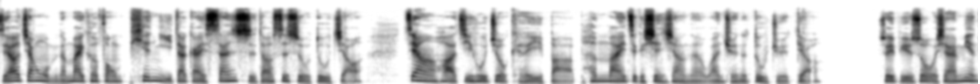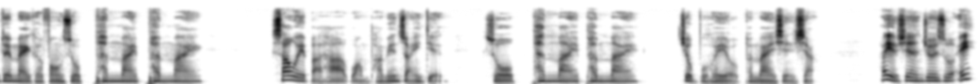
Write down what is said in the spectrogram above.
只要将我们的麦克风偏移大概三十到四十五度角，这样的话几乎就可以把喷麦这个现象呢完全的杜绝掉。所以，比如说我现在面对麦克风说喷麦喷麦，稍微把它往旁边转一点，说喷麦喷麦，就不会有喷麦现象。那有些人就会说，哎，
